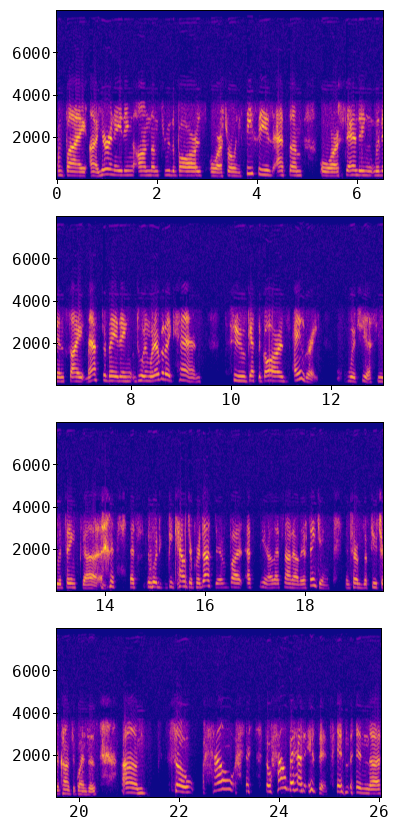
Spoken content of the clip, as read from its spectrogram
by uh, urinating on them through the bars or throwing feces at them or standing within sight, masturbating, doing whatever they can to get the guards angry. Which, yes, you would think uh, that would be counterproductive, but uh, you know that's not how they're thinking in terms of future consequences. Um, so, how so how bad is it in in uh,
